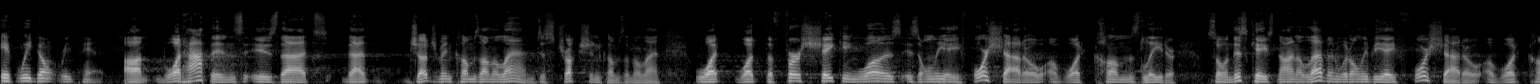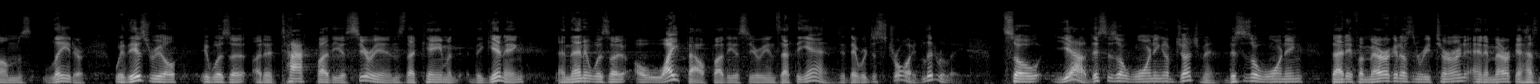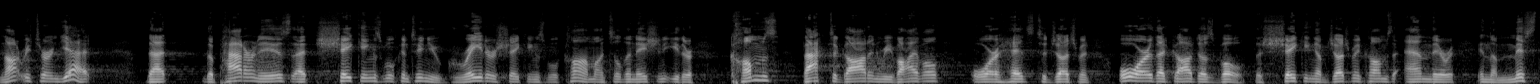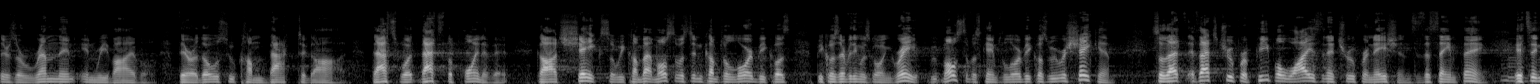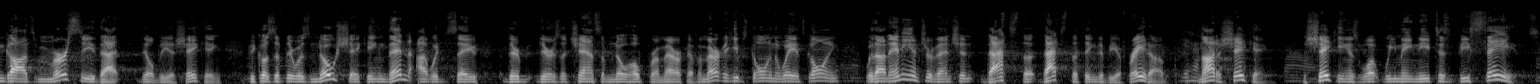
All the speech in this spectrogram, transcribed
if we don't repent. Um, what happens is that that judgment comes on the land, destruction comes on the land. What what the first shaking was is only a foreshadow of what comes later. So in this case, 9/11 would only be a foreshadow of what comes later. With Israel, it was a, an attack by the Assyrians that came at the beginning, and then it was a, a wipeout by the Assyrians at the end. They were destroyed, literally. So, yeah, this is a warning of judgment. This is a warning that if America doesn't return, and America has not returned yet, that the pattern is that shakings will continue. Greater shakings will come until the nation either comes back to God in revival or heads to judgment, or that God does both. The shaking of judgment comes, and there, in the midst, there's a remnant in revival. There are those who come back to God. That's what. That's the point of it. God shakes, so we come back. Most of us didn't come to the Lord because because everything was going great. Most of us came to the Lord because we were shaken. So that if that's true for people, why isn't it true for nations? It's the same thing. Mm-hmm. It's in God's mercy that there'll be a shaking. Because if there was no shaking, then I would say there, there's a chance of no hope for America. If America keeps going the way it's going without any intervention, that's the that's the thing to be afraid of, Yeah. not a shaking. The shaking is what we may need to be saved. It's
